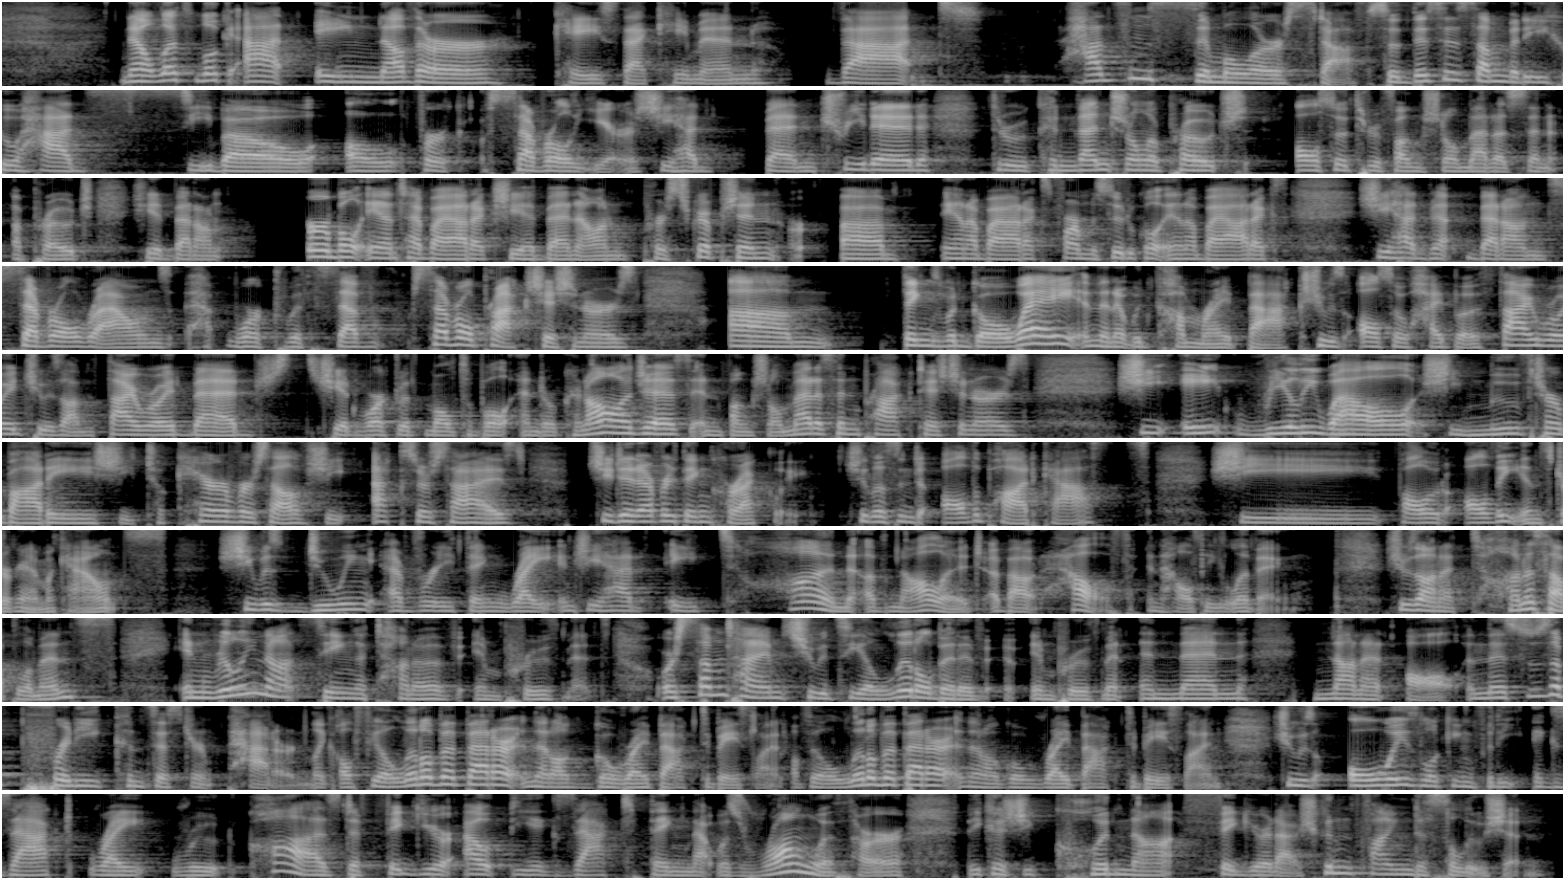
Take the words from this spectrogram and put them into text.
Now let's look at another case that came in that had some similar stuff. So this is somebody who had SIBO for several years. She had been treated through conventional approach, also through functional medicine approach. She had been on herbal antibiotics. She had been on prescription um, antibiotics, pharmaceutical antibiotics. She had been on several rounds, worked with sev- several practitioners. Um, things would go away and then it would come right back. She was also hypothyroid. She was on thyroid med. She had worked with multiple endocrinologists and functional medicine practitioners. She ate really well. She moved her body. She took care of herself. She exercised. She did everything correctly. She listened to all the podcasts. She followed all the Instagram accounts. She was doing everything right and she had a ton of knowledge about health and healthy living. She was on a ton of supplements and really not seeing a ton of improvement. Or sometimes she would see a little bit of improvement and then none at all. And this was a pretty consistent pattern. Like I'll feel a little bit better and then I'll go right back to baseline. I'll feel a little bit better and then I'll go right back to baseline. She was always looking for the exact right root cause to figure out the exact thing that was wrong with her because she could not figure it out. She couldn't find a solution.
